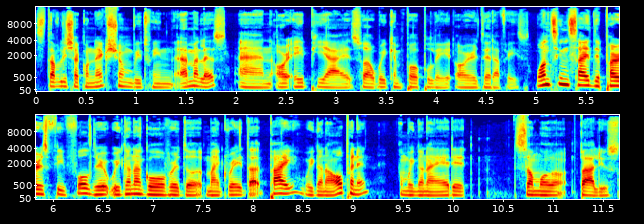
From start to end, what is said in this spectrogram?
establish a connection between MLS and our API so we can populate our database. Once inside the Pyretsfeed folder we're gonna go over the migrate.py we're gonna open it and we're gonna edit some more values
